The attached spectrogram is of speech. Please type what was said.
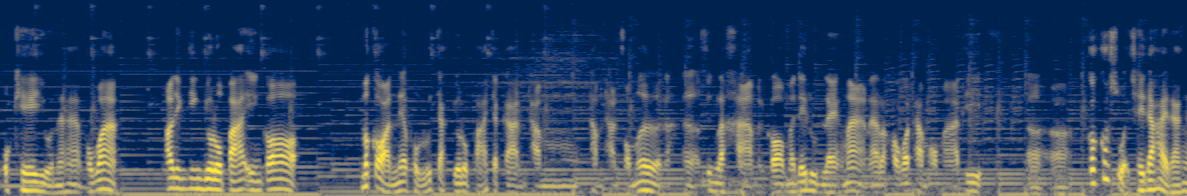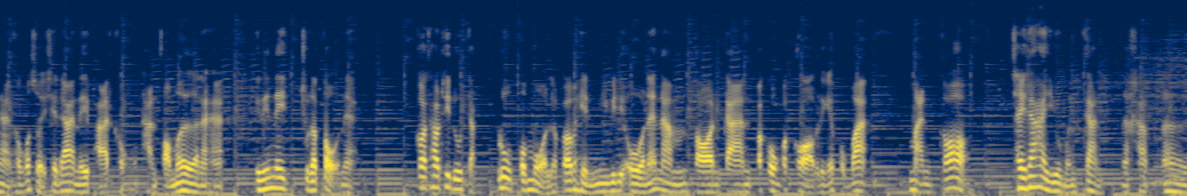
โอเคอยู่นะฮะ เพราะว่าเอาจริงๆยูโรปาเองก็เมื่อก่อนเนี่ยผมรู้จักยูโรปาจากการทำทำทานฟอร์เมอร์นะเออซึ่งราคามันก็ไม่ได้รุนแรงมากนะ แล้วเขาก็ทำออกมาที่เออก็ก็สวยใช้ได้นะงานเขาก็สวยใช้ได้ในพาร์ทของ Transformer นะฮะ ทีนี้ในชูรโตเนี่ย ก็เท่าที่ดูจากรูปโปรโมทแล้วก็เห็นมีวิดีโอแนะนำตอนการประกงประกอบอะไรเงี้ยผมว่ามันก็ใช้ได้อยู่เหมือนกันนะครับเออ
